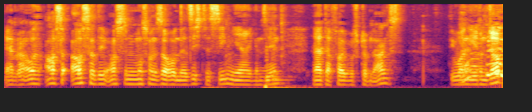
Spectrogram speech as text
Ja, aber au außer, außerdem, außerdem muss man es auch in der Sicht des Siebenjährigen sehen. Der hat da voll bestimmt Angst. Die wollen Ja, ihren Job.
